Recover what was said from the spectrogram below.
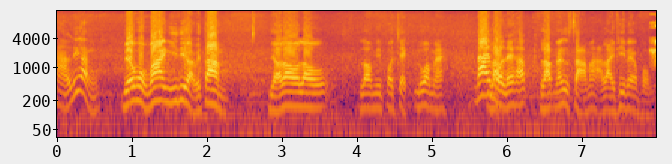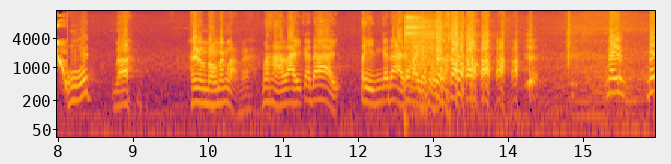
หาเรื่อง เดี๋ยวผมว่าอย่างนี้ดีกว่าพี่ตั้มเดี๋ยวเราเราเรามีโปรเจกต์ร่วมไหม ได้หมดเลยครับ รับนักศึกษามหาลัยพี่ไปกับผมโอ้ยนะ ให้น้องๆนั่งหลังนะ มหาลัยก็ได้ ตีนก็ได้ถ้าไปกับผม ไม่ไม่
